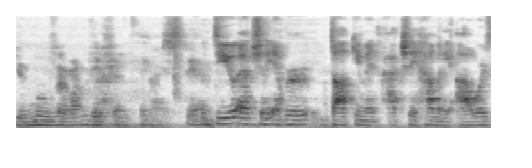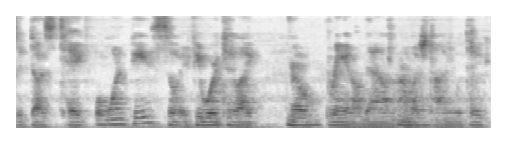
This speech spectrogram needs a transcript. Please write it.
you move around different things. right. Yeah. Do you actually ever document actually how many hours it does take for one piece? So if you were to like No. bring it all down, how much time it would take?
